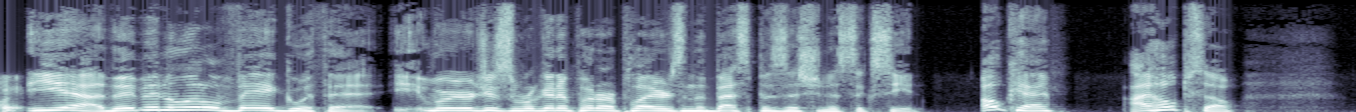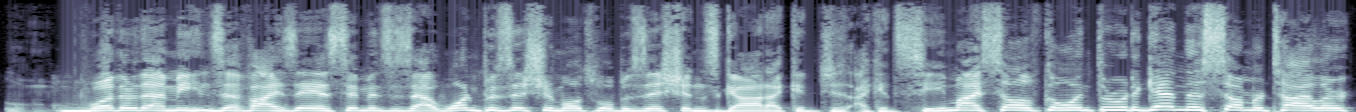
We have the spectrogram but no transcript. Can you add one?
point. Yeah, they've been a little vague with it. We're just we're going to put our players in the best position to succeed. Okay, I hope so. Whether that means if Isaiah Simmons is at one position, multiple positions, God, I could just I could see myself going through it again this summer, Tyler.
